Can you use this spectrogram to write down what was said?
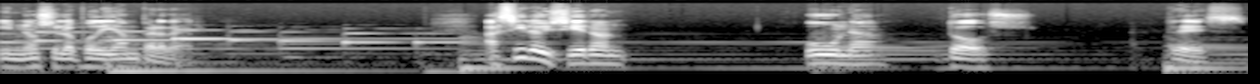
y no se lo podían perder. Así lo hicieron una, dos, tres,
